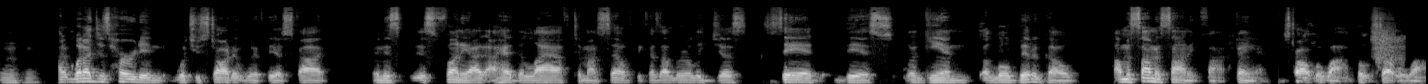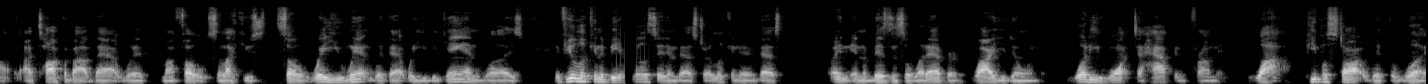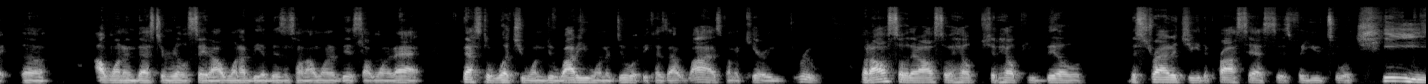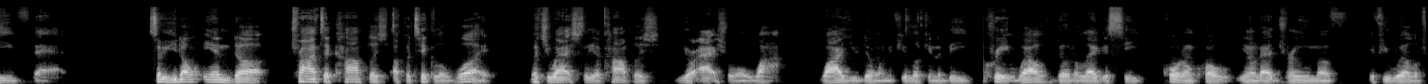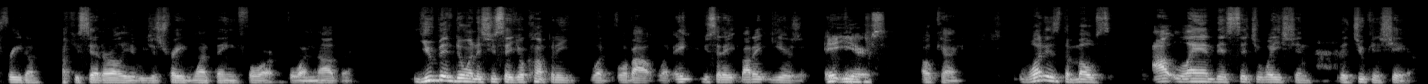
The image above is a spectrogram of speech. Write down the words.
Mm-hmm. What I just heard in what you started with there, Scott, and it's it's funny. I, I, had to laugh to myself because I literally just said this again a little bit ago. I'm a Simon Sinek fan. Start with why. Both start with why. I talk about that with my folks, and like you, so where you went with that, where you began was, if you're looking to be a real estate investor, looking to invest in, in a business or whatever, why are you doing it? What do you want to happen from it? Why? People start with the what. The I want to invest in real estate. I want to be a business owner. I want to this. I want that. That's the what you want to do. Why do you want to do it? Because that why is going to carry you through. But also that also help should help you build the strategy, the processes for you to achieve that. So you don't end up trying to accomplish a particular what, but you actually accomplish your actual why. Why are you doing? If you're looking to be create wealth, build a legacy, quote unquote, you know, that dream of, if you will, of freedom. Like you said earlier, we just trade one thing for for another. You've been doing this, you said your company, what for about what eight you said eight about eight years. Eight, eight years. years. Okay. What is the most outlandish situation that you can share?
